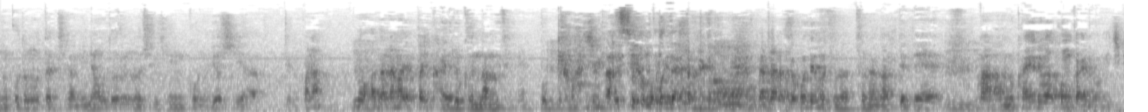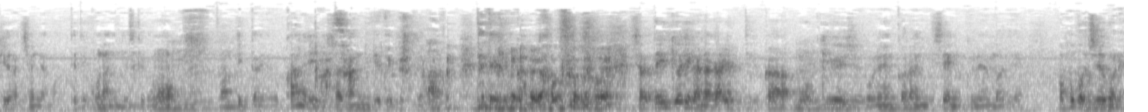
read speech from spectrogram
の子供たちが皆踊るの主人公のヨシアっていうのかな？のあだ名がやっぱりカエル君なんですよね。僕今日初めて思い出したんだけど。だからそこでもつなつながってて、まああのカエルは今回の1984には出てこないんですけども、なんて言ったらいいの？かなり3に出てくるあ出てくるかそうそう。そう射程距離が長いっていうかもう95年から2009年まで、まあ、ほぼ15年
